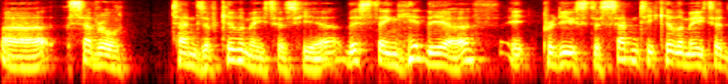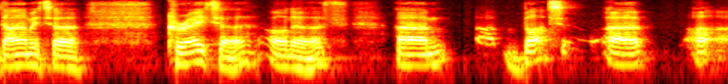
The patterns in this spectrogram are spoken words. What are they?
uh, several tens of kilometers here. This thing hit the Earth. It produced a 70 kilometer diameter crater on Earth, um, but uh, uh,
